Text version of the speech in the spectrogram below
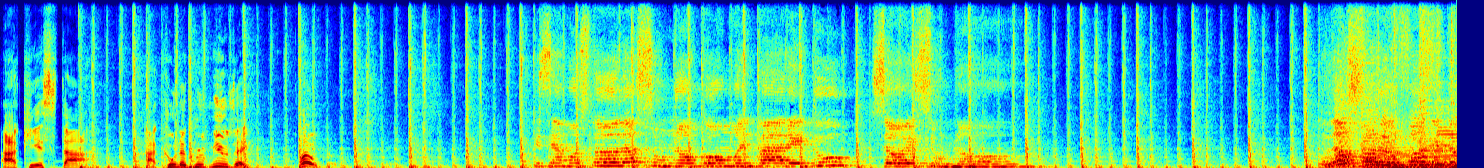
Aquí está. Hakuna Group Music. Que seamos todos uno como el Padre y tú sois uno. Forofos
